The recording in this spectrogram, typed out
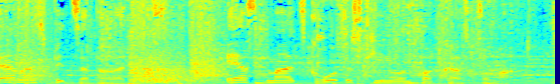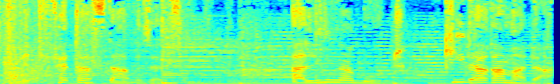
Werners Pizzaparadies. Erstmals großes Kino- und Podcast-Format. Mit fetter Starbesetzung. Alina But, Kida Ramadan,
